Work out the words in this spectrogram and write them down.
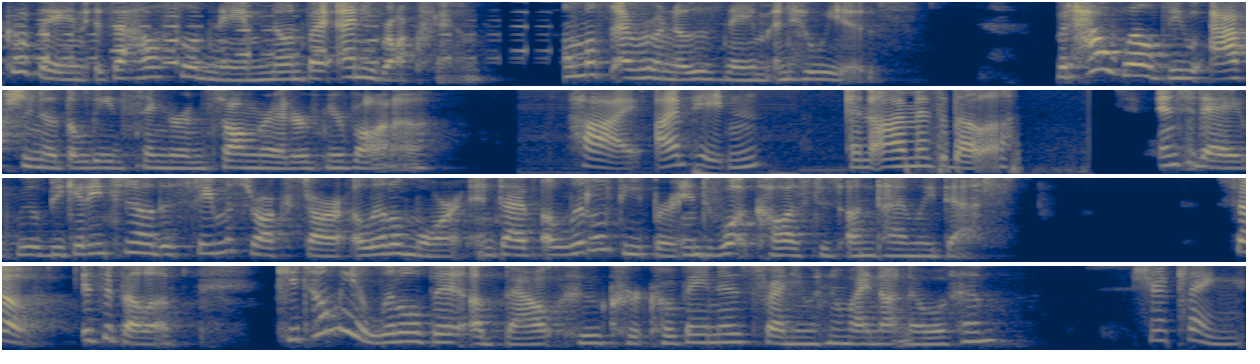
Kurt Cobain is a household name known by any rock fan. Almost everyone knows his name and who he is. But how well do you actually know the lead singer and songwriter of Nirvana? Hi, I'm Peyton. And I'm Isabella. And today, we'll be getting to know this famous rock star a little more and dive a little deeper into what caused his untimely death. So, Isabella, can you tell me a little bit about who Kurt Cobain is for anyone who might not know of him? Sure thing.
